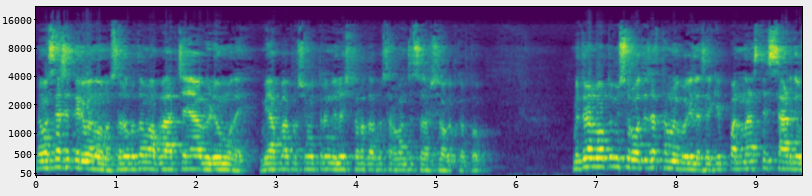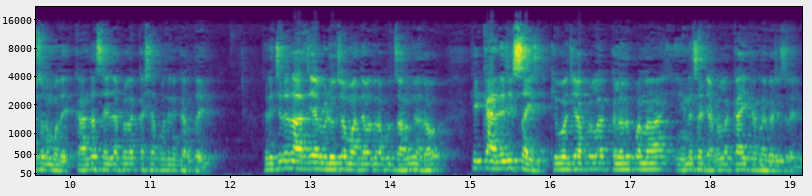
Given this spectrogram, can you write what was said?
नमस्कार शेतकरी बांधवांनो. सर्वप्रथम आपला आजच्या या व्हिडिओमध्ये मी आपला कृषी मित्र निलेश थोरात आपलं सर्वांचं सहर्ष स्वागत करतो. मित्रांनो तुम्ही सुरुवातीचा थांबून बघितलं असेल की पन्नास ते साठ दिवसांमध्ये कांदा साईज आपल्याला कशा पद्धतीने करता येईल? तर निश्चितच आज या व्हिडिओच्या माध्यमातून आपण जाणून घेणार आहोत की कांद्याची साईज किंवा जे आपल्याला कलरपणा येण्यासाठी आपल्याला काय करणं गरजेचं राहील.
